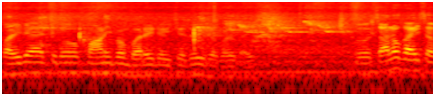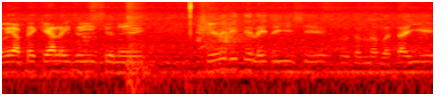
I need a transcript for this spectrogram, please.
પડી રહ્યા છે તો પાણી પણ ભરાઈ રહ્યું છે. જોઈ શકો ગાઈસ તો ચાલો ગાઈસ હવે આપણે ક્યાં લઈ જઈએ છીએ ને કેવી રીતે લઈ જઈએ છીએ તો તમને બતાવીએ.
